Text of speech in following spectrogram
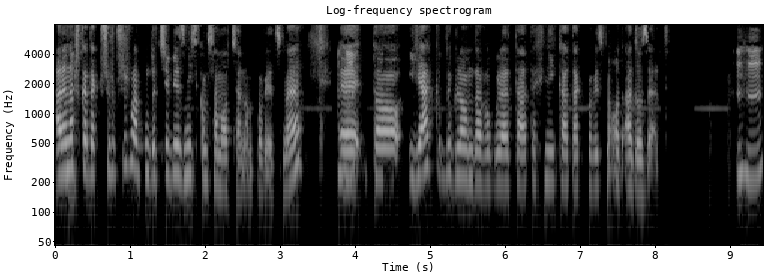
ale na przykład jak przyszłabym do ciebie z niską samooceną, powiedzmy, e, mhm. to jak wygląda w ogóle ta technika, tak powiedzmy od A do Z? Mhm.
